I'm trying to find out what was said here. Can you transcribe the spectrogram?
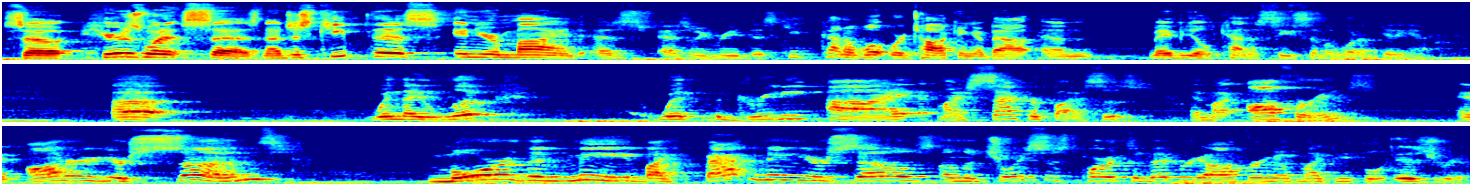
So here's what it says. Now just keep this in your mind as, as we read this. Keep kind of what we're talking about, and maybe you'll kind of see some of what I'm getting at. Uh, when they look with the greedy eye at my sacrifices and my offerings, and honor your sons more than me by fattening yourselves on the choicest parts of every offering of my people Israel.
